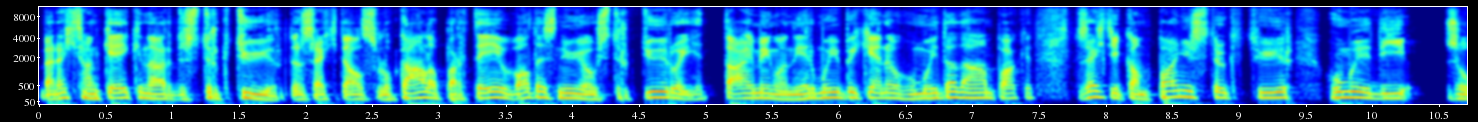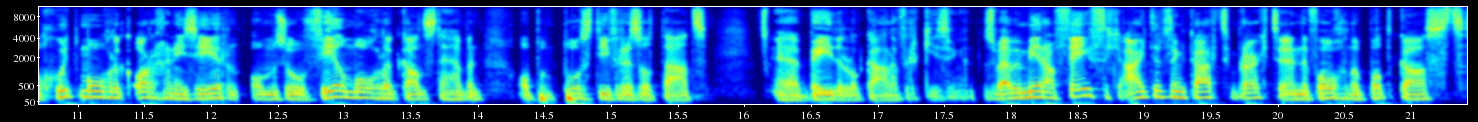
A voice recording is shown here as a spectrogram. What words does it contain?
ben echt gaan kijken naar de structuur. Dus echt als lokale partij, wat is nu jouw structuur? Je timing, wanneer moet je beginnen? Hoe moet je dat aanpakken? Dus echt je campagnestructuur, hoe moet je die zo goed mogelijk organiseren om zoveel mogelijk kans te hebben op een positief resultaat uh, bij de lokale verkiezingen. Dus we hebben meer dan 50 items in kaart gebracht. In de volgende podcast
